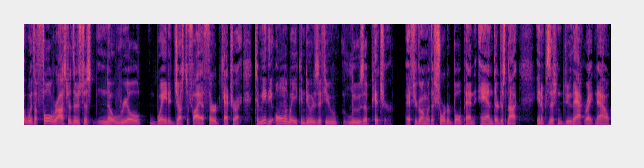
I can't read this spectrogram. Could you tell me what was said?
with a full roster, there's just no real way to justify a third catcher. To me, the only way you can do it is if you lose a pitcher, if you're going with a shorter bullpen, and they're just not in a position to do that right now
